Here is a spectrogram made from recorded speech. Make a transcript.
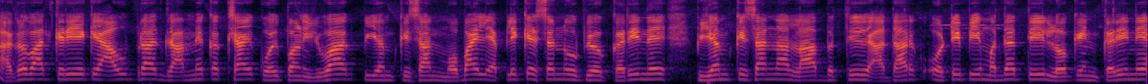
આગળ વાત કરીએ કે આ ઉપરાંત ગ્રામ્ય કક્ષાએ કોઈપણ યુવા પીએમ કિસાન મોબાઈલ એપ્લિકેશનનો ઉપયોગ કરીને પીએમ કિસાનના લાભથી આધાર ઓટીપી મદદથી લોગિન કરીને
